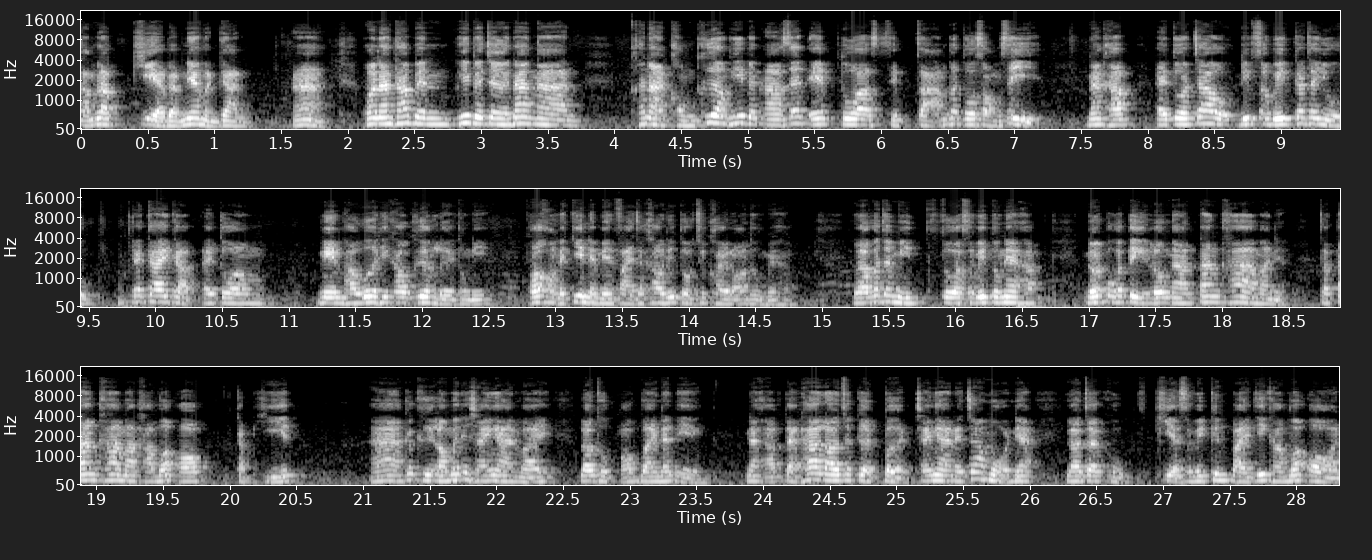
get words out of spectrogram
สำหรับเขี่ยแบบเนี้ยเหมือนกันอ่าเพราะนั้นถ้าเป็นพี่ไปเจอหน้างานขนาดของเครื่องพี่เป็น RZF ตัว 13 กับตัว 24 นะครับไอตัวเจ้า Deep Switch ก็จะอยู่ใกล้ๆกับไอตัว Main Power ที่เข้าเครื่องเลยตรงนี้ เพราะของ d ดกินเนี่ยเมนไฟจะเข้าที่ตัวชุดคอยร้อนถูกไหมครับเราก็จะมีตัวสวิตช์ตรงนี้ครับ โดยปกติโรงงานตั้งค่ามาเนี่ย จะตั้งค่ามาคำว่า off กับ heat อ่าก็คือเราไม่ได้ใช้งานไว้ เราถูก off ไว้นั่นเองนะครับ แต่ถ้าเราจะเกิดเปิดใช้งานในเจ้าโหมดเนี่ย เราจะถูกเขี่ยสวิตช์ขึ้นไปที่คำว่า on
